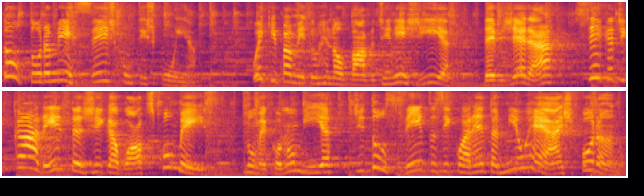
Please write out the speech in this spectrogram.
doutora Mercedes Pontes Cunha. O equipamento renovável de energia deve gerar cerca de 40 gigawatts por mês, numa economia de 240 mil reais por ano.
